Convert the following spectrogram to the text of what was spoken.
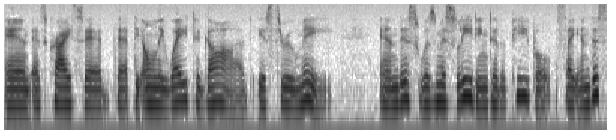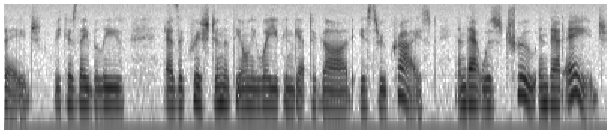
And as Christ said, that the only way to God is through me. And this was misleading to the people, say, in this age, because they believe as a Christian that the only way you can get to God is through Christ. And that was true in that age.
